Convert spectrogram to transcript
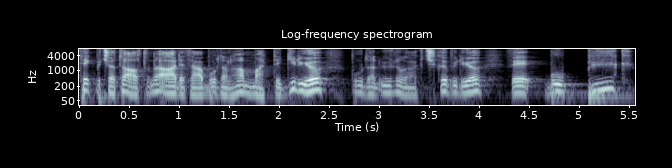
tek bir çatı altında adeta buradan ham madde giriyor. Buradan ürün olarak çıkabiliyor ve bu büyük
